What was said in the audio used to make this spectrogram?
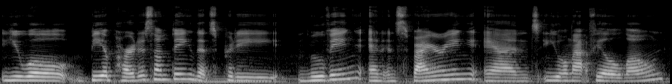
you will be a part of something that's pretty moving and inspiring, and you will not feel alone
